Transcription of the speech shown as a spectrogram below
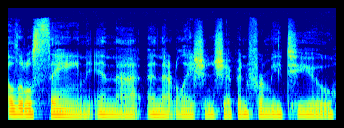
a little sane in that in that relationship and for me to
